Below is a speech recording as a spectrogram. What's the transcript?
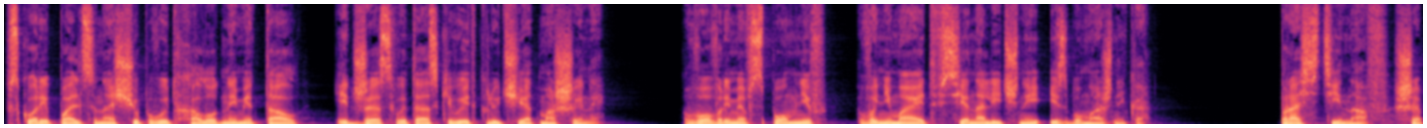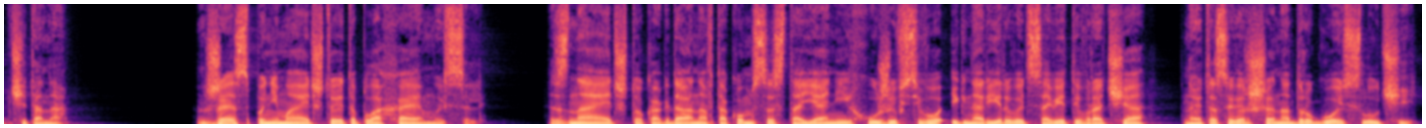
Вскоре пальцы нащупывают холодный металл, и Джесс вытаскивает ключи от машины. Вовремя вспомнив, вынимает все наличные из бумажника. «Прости, Нав», — шепчет она. Джесс понимает, что это плохая мысль. Знает, что когда она в таком состоянии, хуже всего игнорировать советы врача но это совершенно другой случай.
